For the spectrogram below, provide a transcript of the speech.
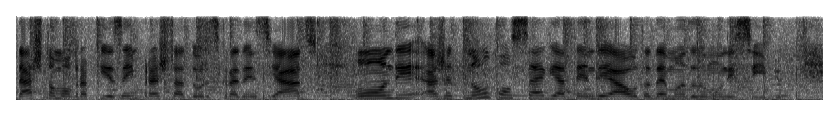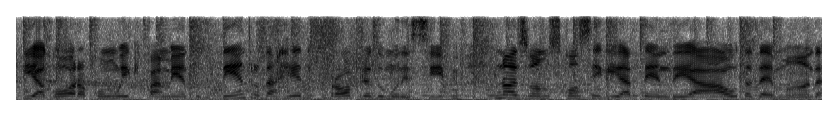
das tomografias em prestadores credenciados, onde a gente não consegue atender a alta demanda do município. E agora, com o um equipamento dentro da rede própria do município, nós vamos conseguir atender a alta demanda,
